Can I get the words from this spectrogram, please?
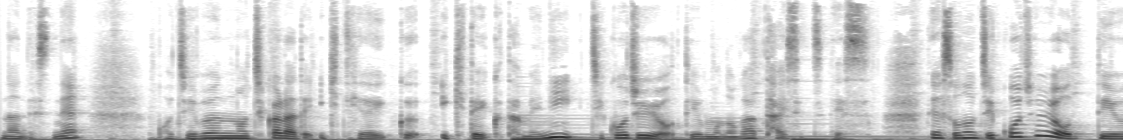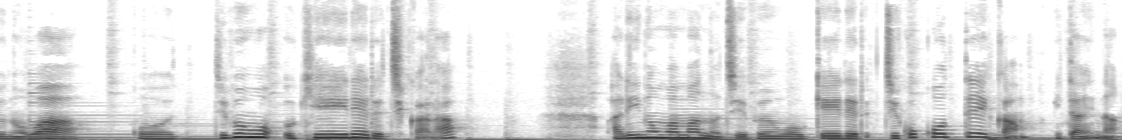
なんですね。こう自分の力で生きていく生きていくために自己需要っていうものが大切です。でその自己需要っていうのはこう自分を受け入れる力ありのままの自分を受け入れる自己肯定感みたいな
